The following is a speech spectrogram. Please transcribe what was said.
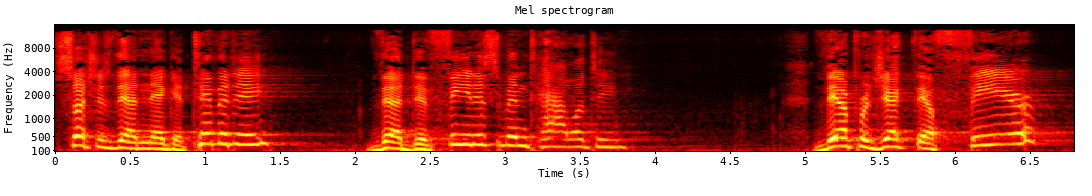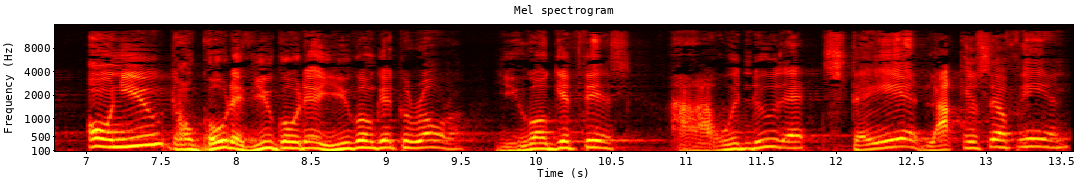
such as their negativity, their defeatist mentality. They'll project their fear on you. Don't go there. If you go there, you're going to get corona. You're going to get this. I wouldn't do that. Stay in, lock yourself in.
